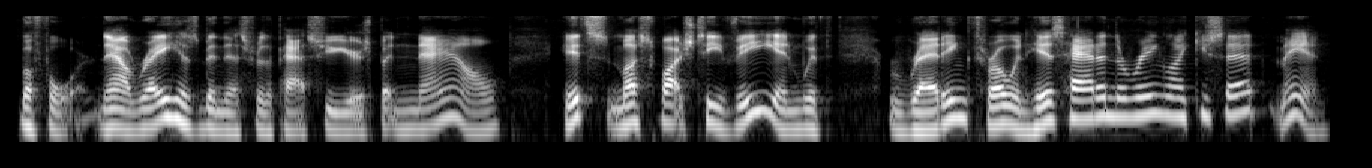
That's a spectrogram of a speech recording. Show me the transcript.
before. Now, Rea has been this for the past few years, but now it's must watch TV. And with Redding throwing his hat in the ring, like you said, man,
